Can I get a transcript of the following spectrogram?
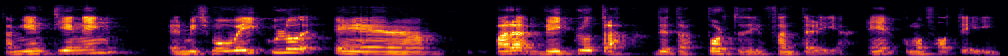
También tienen el mismo vehículo eh, para vehículo de transporte de infantería, ¿eh? como VTI.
